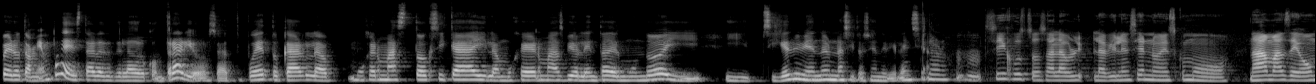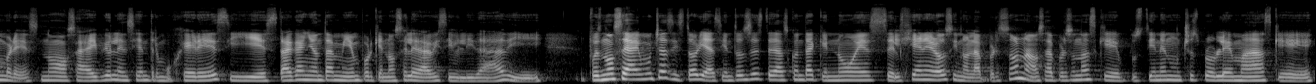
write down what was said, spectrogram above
pero también puede estar del lado contrario, o sea, te puede tocar la mujer más tóxica y la mujer más violenta del mundo y, y sigues viviendo en una situación de violencia. Claro. Sí, justo, o sea, la, la violencia no es como nada más de hombres, no, o sea, hay violencia entre mujeres y está cañón también porque no se le da visibilidad y pues no sé, hay muchas historias y entonces te das cuenta que no es el género, sino la persona, o sea, personas que pues tienen muchos problemas, que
